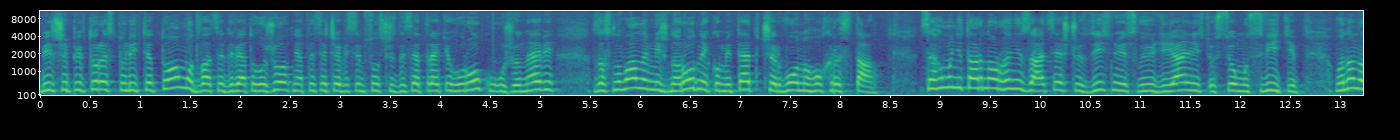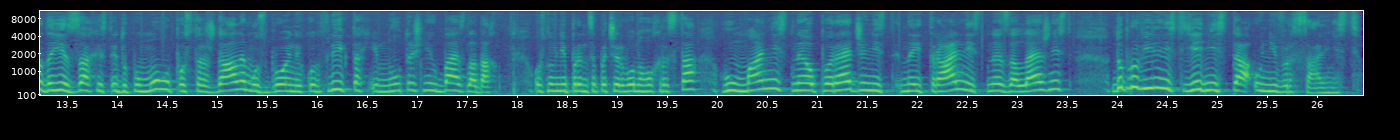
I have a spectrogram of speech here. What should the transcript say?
Більше півтори століття тому, 29 жовтня 1863 року, у Женеві заснували Міжнародний комітет Червоного Христа. Це гуманітарна організація, що здійснює свою діяльність у всьому світі. Вона надає захист і допомогу постраждалим у збройних конфліктах і внутрішніх безладах. Основні принципи Червоного Христа гуманність, неопередженість, нейтральність, незалежність, добровільність, єдність та універсальність.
